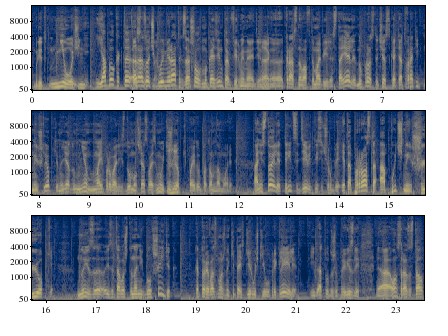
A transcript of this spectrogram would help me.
будет не очень... Я был как-то Доступно. разочек в Эмиратах, зашел в магазин, там фирменный один, э, красного автомобиля. Стояли, ну просто, честно сказать, отвратительные шлепки, но я думаю, мне мои провались. Думал, сейчас возьму эти шлепки, пойду потом на море. Они стоили 39 тысяч рублей. Это просто обычные шлепки. Но из-за из того, что на них был шильдик, который, возможно, китайские ручки его приклеили и оттуда же привезли, а, он сразу стал,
